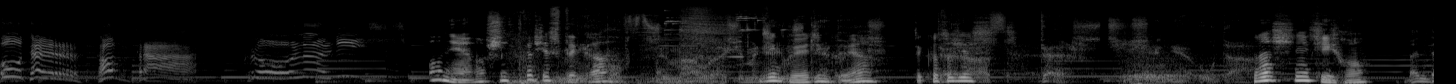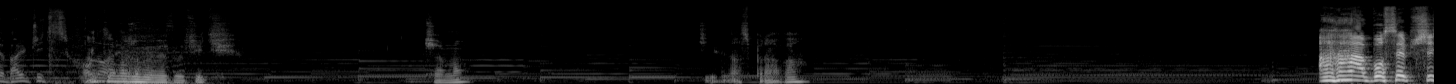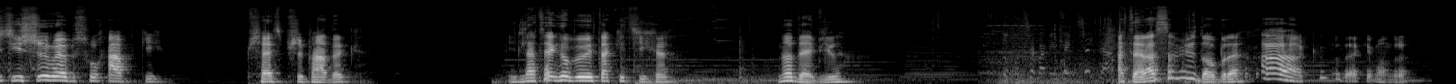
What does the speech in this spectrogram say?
Uter kontra król lisz. O nie, no wszystko się styka. Dziękuję, dziękuję. Tylko coś jest strasznie cicho. Będę walczyć z No to honorem. możemy wyrzucić. Czemu? Dziwna sprawa. Aha, bo se przyciszyłem słuchawki. Przez przypadek. I dlatego były takie ciche. No debil. A teraz są już dobre. A, kurde, jakie mądre.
